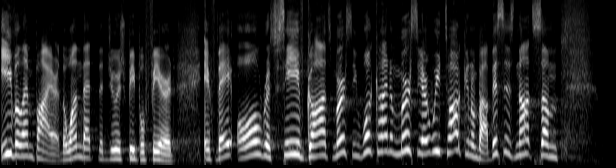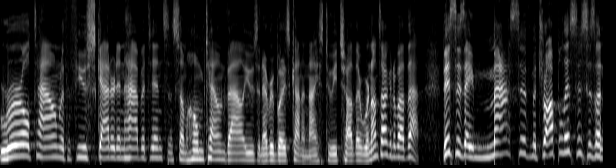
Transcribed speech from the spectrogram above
evil empire, the one that the Jewish people feared, if they all receive God's mercy, what kind of mercy are we talking about? This is not some rural town with a few scattered inhabitants and some hometown values, and everybody's kind of nice to each other. We're not talking about that. This is a massive metropolis. This is an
